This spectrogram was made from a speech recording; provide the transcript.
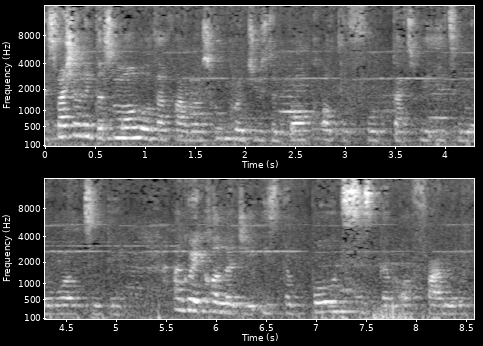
especially the smallholder farmers who produce the bulk of the food that we eat in the world today. Agroecology is the bold system of farming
